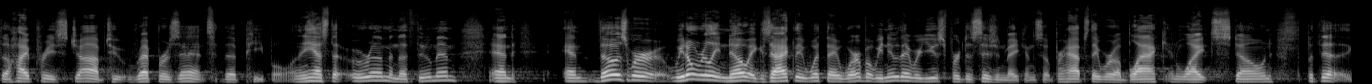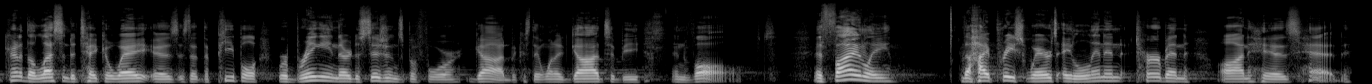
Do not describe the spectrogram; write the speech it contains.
the high priest's job to represent the people. And he has the Urim and the Thummim. And and those were, we don't really know exactly what they were, but we knew they were used for decision making. So perhaps they were a black and white stone. But the kind of the lesson to take away is, is that the people were bringing their decisions before God because they wanted God to be involved. And finally, the high priest wears a linen turban on his head.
